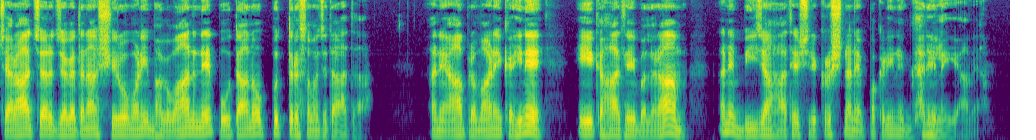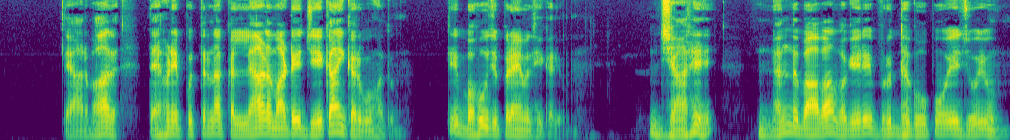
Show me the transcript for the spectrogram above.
ચરાચર જગતના શિરોમણી ભગવાનને પોતાનો પુત્ર સમજતા હતા અને આ પ્રમાણે કહીને એક હાથે બલરામ અને બીજા હાથે શ્રીકૃષ્ણને પકડીને ઘરે લઈ આવ્યા. ત્યારબાદ તેમણે પુત્રના કલ્યાણ માટે જે કાંઈ કરવું હતું, તે બહુ જ પ્રેમથી કર્યું. જ્યારે નંદ બાવા વગેરે વૃદ્ધ ગોપોએ જોયું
